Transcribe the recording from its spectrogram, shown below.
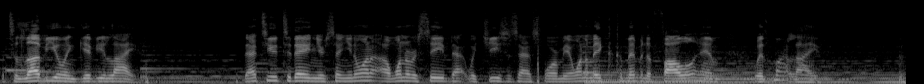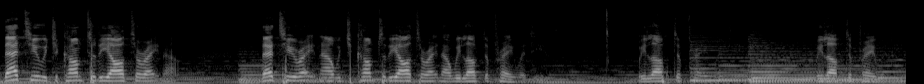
but to love you and give you life. That's you today, and you're saying, you know what? I want to receive that which Jesus has for me. I want to make a commitment to follow Him with my life. If that's you, would you come to the altar right now? If that's you right now. Would you come to the altar right now? We love to pray with you. We love to pray with you. We love to pray with you.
